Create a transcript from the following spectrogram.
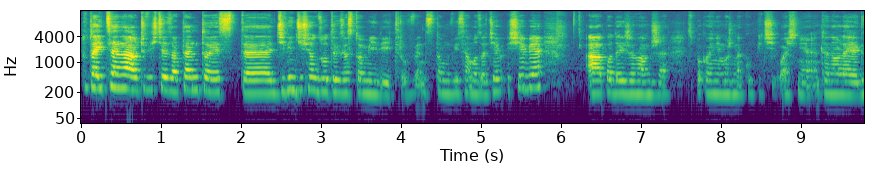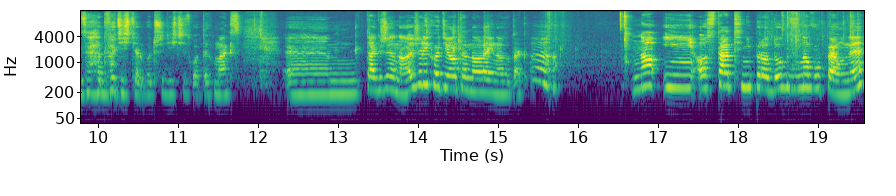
Tutaj cena oczywiście za ten to jest 90 zł za 100 ml, więc to mówi samo za siebie a podejrzewam, że spokojnie można kupić właśnie ten olejek za 20 albo 30 zł max. także no, jeżeli chodzi o ten olej, no to tak... No i ostatni produkt, znowu pełny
